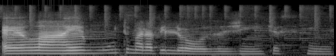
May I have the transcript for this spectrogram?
Ela é muito maravilhosa, gente, assim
